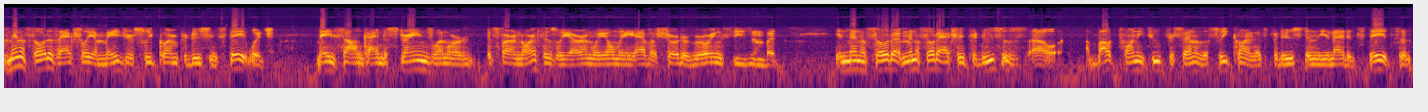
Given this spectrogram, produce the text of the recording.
Minnesota is actually a major sweet corn producing state, which may sound kind of strange when we're as far north as we are, and we only have a shorter growing season. But in Minnesota, Minnesota actually produces uh, about 22% of the sweet corn that's produced in the United States. And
